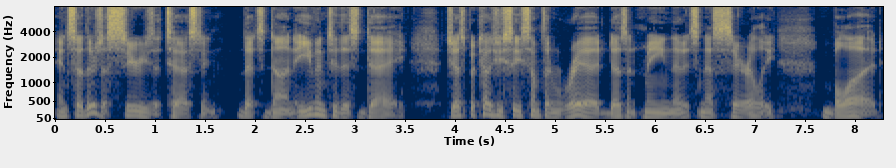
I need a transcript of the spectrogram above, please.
And so there's a series of testing that's done, even to this day. Just because you see something red doesn't mean that it's necessarily blood.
